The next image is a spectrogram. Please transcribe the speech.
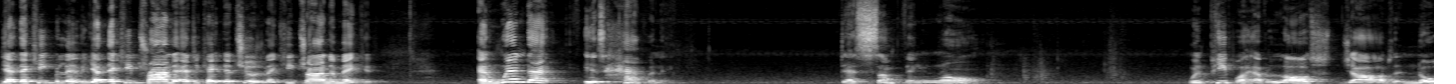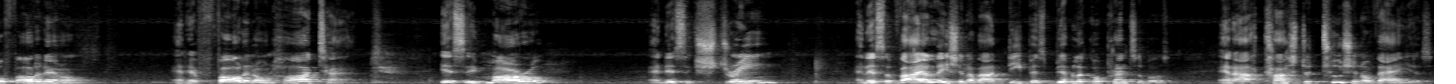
Yet they keep believing. Yet they keep trying to educate their children. They keep trying to make it. And when that is happening, there's something wrong. When people have lost jobs at no fault of their own and have fallen on hard times, it's immoral and it's extreme and it's a violation of our deepest biblical principles and our constitutional values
